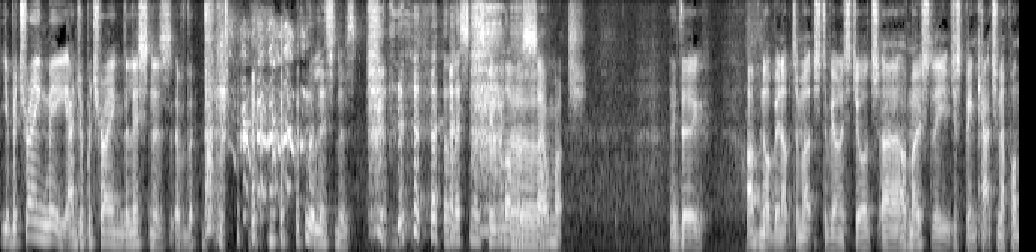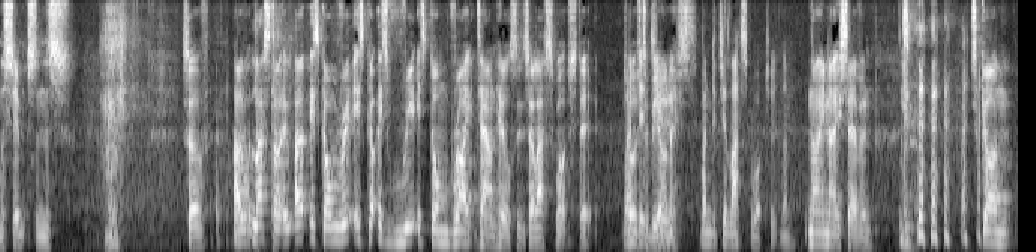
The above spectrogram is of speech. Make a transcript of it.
You're betraying me, and you're betraying the listeners of the the listeners. the listeners who love us Uh. so much. They do. I've not been up to much, to be honest, George. Uh, I've mostly just been catching up on The Simpsons. so, I've, I, last time uh, it's gone. Re- it's got. It's re- It's gone right downhill since I last watched it. George, to be you, honest, When did you last watch it then? 1997. It's gone.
